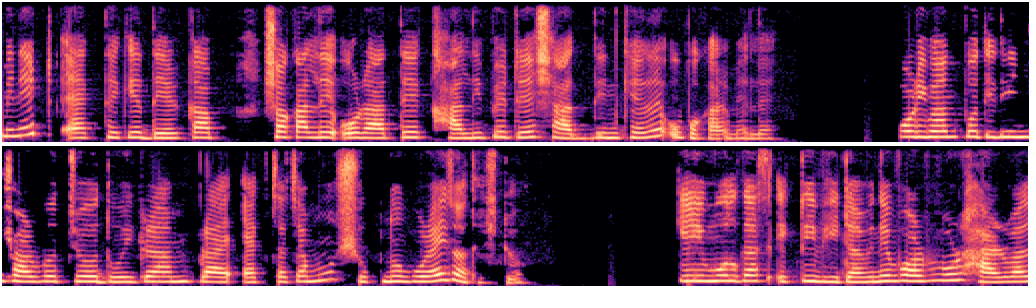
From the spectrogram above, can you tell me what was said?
মিনিট। এক থেকে দেড় কাপ সকালে ও রাতে খালি পেটে সাত দিন খেলে উপকার মেলে। পরিমাণ প্রতিদিন সর্বোচ্চ দুই গ্রাম, প্রায় এক চা চামচ শুকনো গুঁড়াই যথেষ্ট। কেইমূল গাছ একটি ভিটামিনে ভরপুর হার্বাল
